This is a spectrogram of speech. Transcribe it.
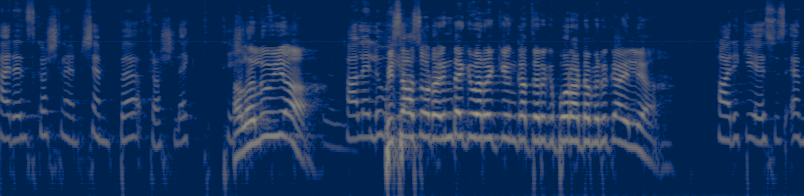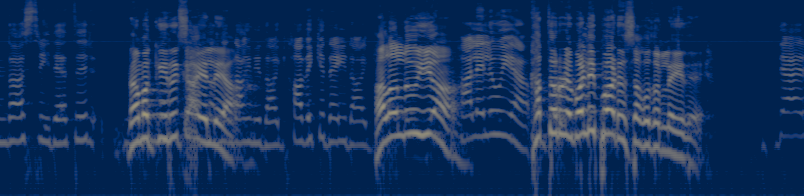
Herren skal slem- kjempe fra slekt til slekt. ஹalleluya Halleluja. பிசாசோட இன்றைக்கு வரைக்கும் கத்தருக்கு போராட்டம் இருக்கா இல்லையா Har ikke Jesus enda stridigheter நமக்கு இருக்கா இல்லையா den dagen i dag? Har vi ikke det i dag? ஹalleluya Halleluja. கத்தருடைய வெளிப்பாடு சகோதரர்களே இது Det er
